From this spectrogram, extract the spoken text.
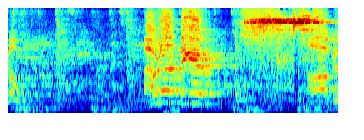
Go. Power it up, big air. Oh, good.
